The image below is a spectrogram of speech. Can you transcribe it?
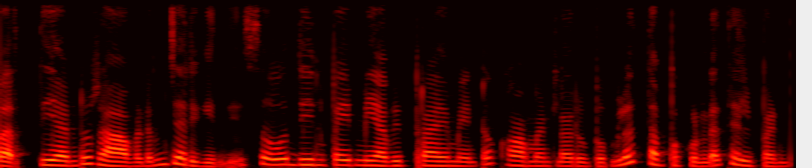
భర్తీ అంటూ రావడం జరిగింది. సో దీనిపై మీ అభిప్రాయం ఏంటో కామెంట్ల రూపంలో తప్పకుండా తెలపండి.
